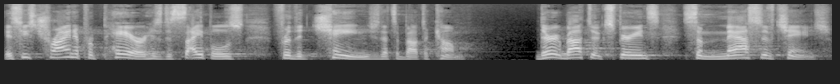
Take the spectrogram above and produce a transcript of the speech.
is he's trying to prepare his disciples for the change that's about to come. They're about to experience some massive change.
